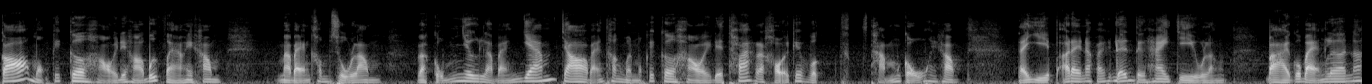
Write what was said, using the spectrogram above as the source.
có một cái cơ hội để họ bước vào hay không, mà bạn không xù lông, và cũng như là bạn dám cho bản thân mình một cái cơ hội để thoát ra khỏi cái vực thẳm cũ hay không. Tại vì ở đây nó phải đến từ hai chiều lận, bài của bạn lên nó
